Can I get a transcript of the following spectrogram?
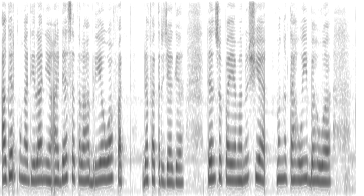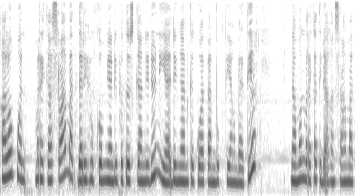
agar pengadilan yang ada setelah beliau wafat dapat terjaga dan supaya manusia mengetahui bahwa kalaupun mereka selamat dari hukum yang diputuskan di dunia dengan kekuatan bukti yang batil namun mereka tidak akan selamat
